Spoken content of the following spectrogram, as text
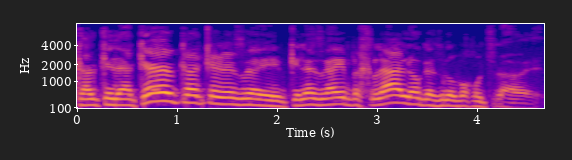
כאן כלי הכרם, כאן כלי זרעים. כלי זרעים בכלל לא גזרו בחוץ לארץ.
